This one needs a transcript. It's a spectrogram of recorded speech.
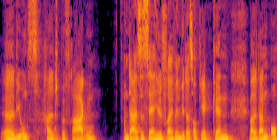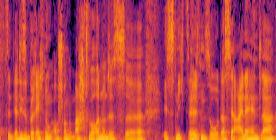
äh, die uns halt befragen. Und da ist es sehr hilfreich, wenn wir das Objekt kennen, weil dann oft sind ja diese Berechnungen auch schon gemacht worden und es äh, ist nicht selten so, dass der eine Händler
